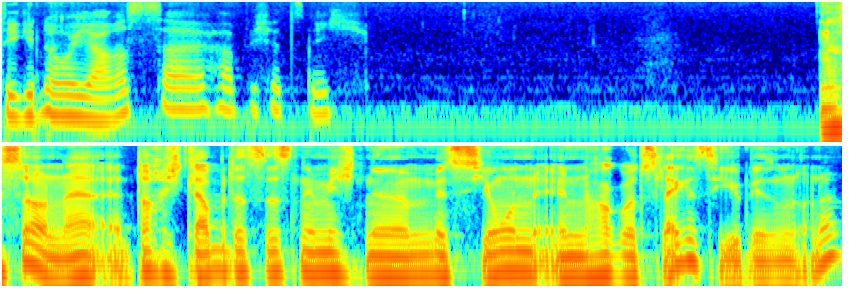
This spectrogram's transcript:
die genaue Jahreszahl habe ich jetzt nicht. Ach so, ne, doch, ich glaube, das ist nämlich eine Mission in Hogwarts Legacy gewesen, oder?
